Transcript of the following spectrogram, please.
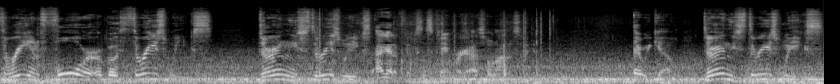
three and four are both threes weeks. During these three weeks, I gotta fix this camera, guys. Hold on a second. There we go. During these three weeks,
